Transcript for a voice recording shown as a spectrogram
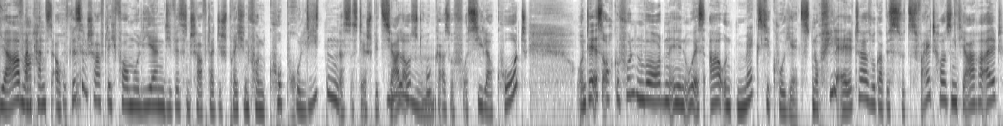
Ja, man kann es auch wissenschaftlich formulieren. Die Wissenschaftler, die sprechen von Koprolithen, das ist der Spezialausdruck, hm. also fossiler Kot. Und der ist auch gefunden worden in den USA und Mexiko jetzt. Noch viel älter, sogar bis zu 2000 Jahre alt.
